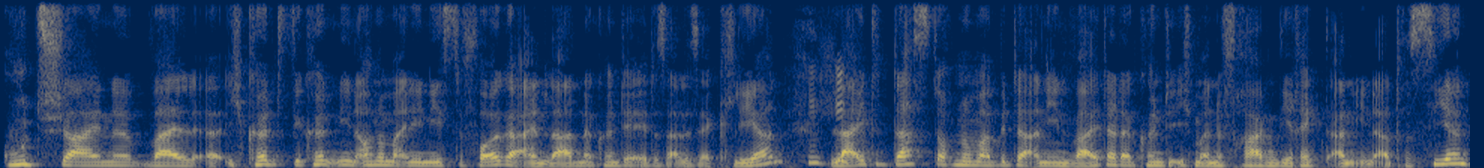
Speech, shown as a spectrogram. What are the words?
Gutscheine, weil äh, ich könnte, wir könnten ihn auch nochmal in die nächste Folge einladen, da könnte er das alles erklären. Leitet das doch nochmal bitte an ihn weiter, da könnte ich meine Fragen direkt an ihn adressieren.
